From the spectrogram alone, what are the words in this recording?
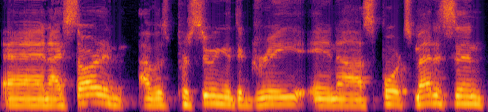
and I started. I was pursuing a degree in uh, sports medicine,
